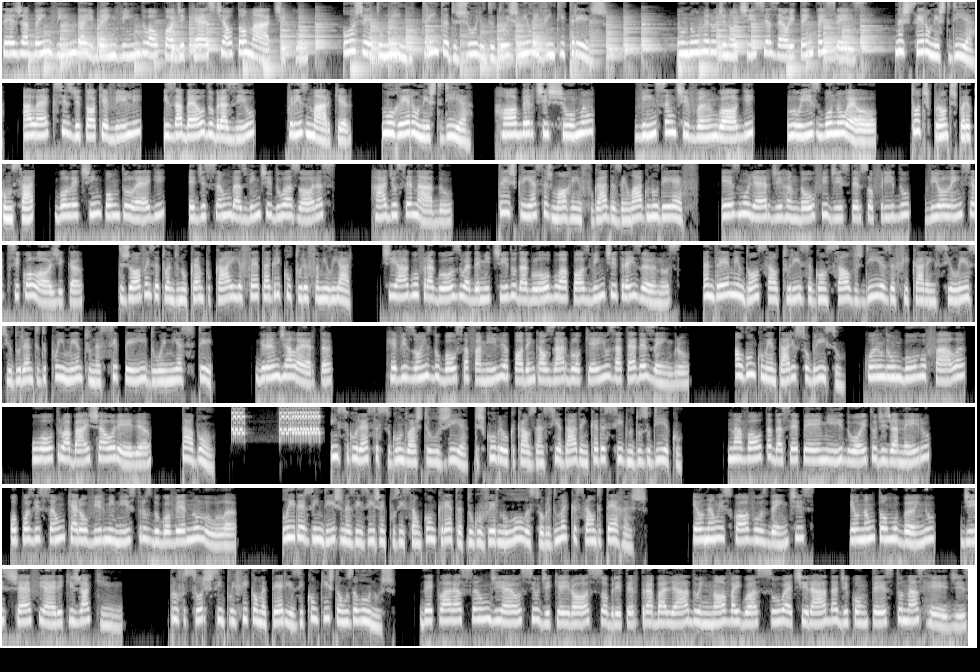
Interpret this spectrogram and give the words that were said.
Seja bem-vinda e bem-vindo ao podcast automático. Hoje é domingo, 30 de julho de 2023. O número de notícias é 86. Nasceram neste dia Alexis de Tocqueville, Isabel do Brasil, Chris Marker. Morreram neste dia Robert Schumann, Vincent van Gogh, Luiz Buñuel. Todos prontos para começar? Boletim.leg, edição das 22 horas. Rádio Senado. Três crianças morrem afogadas em lago no DF. Ex-mulher de Randolph diz ter sofrido violência psicológica. De jovens atuando no campo cai e afeta a agricultura familiar. Tiago Fragoso é demitido da Globo após 23 anos. André Mendonça autoriza Gonçalves Dias a ficar em silêncio durante depoimento na CPI do MST. Grande alerta. Revisões do Bolsa Família podem causar bloqueios até dezembro. Algum comentário sobre isso? Quando um burro fala, o outro abaixa a orelha. Tá bom. Insegurança segundo a astrologia, descubra o que causa ansiedade em cada signo do zodíaco. Na volta da CPMI do 8 de janeiro, oposição quer ouvir ministros do governo Lula. Líderes indígenas exigem posição concreta do governo Lula sobre demarcação de terras. Eu não escovo os dentes. Eu não tomo banho, diz chefe Eric Jaquim. Professores simplificam matérias e conquistam os alunos. Declaração de Elcio de Queiroz sobre ter trabalhado em Nova Iguaçu é tirada de contexto nas redes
